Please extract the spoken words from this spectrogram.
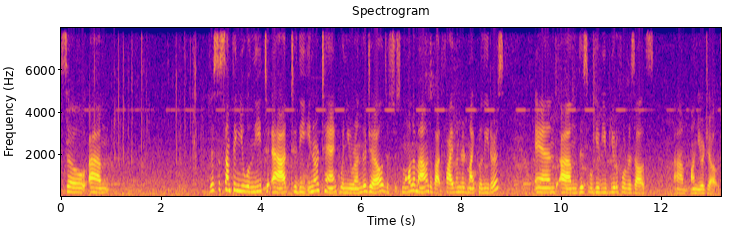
So um, this is something you will need to add to the inner tank when you run the gel, just a small amount, about 500 microliters. And um, this will give you beautiful results um, on your gels.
